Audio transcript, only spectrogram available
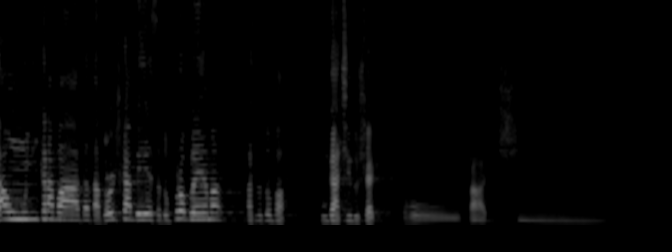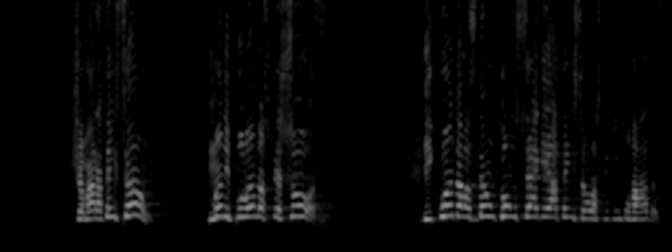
da unha encravada, da dor de cabeça, do problema, as pessoas vão falar, com o gatinho do cheque, oh, tadinho. Chamar atenção, manipulando as pessoas. E quando elas não conseguem a atenção, elas ficam emburradas.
